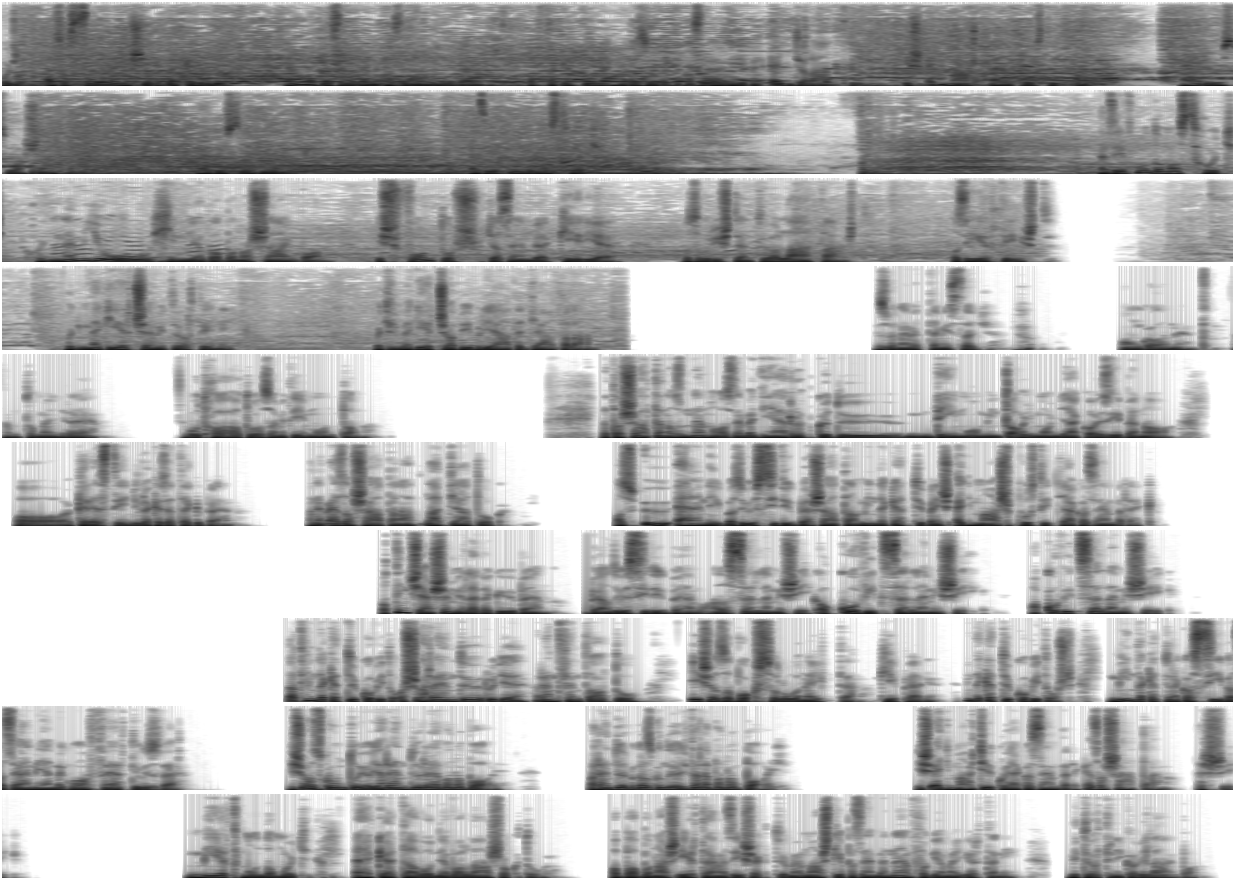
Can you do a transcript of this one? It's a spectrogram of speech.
hogy az a szellemiség bekerül ennek az embernek az elmébe, a feketének meg az zöldeknek az elmébe egyaránt, és egymást elpusztítja. Erről szól a sátán. Erről szól a. Ezért mondom azt, hogy ezért mondom azt, hogy, hogy nem jó hinni a babonaságban, és fontos, hogy az ember kérje az Úristentől a látást, az értést, hogy megértse, mi történik. Vagy hogy megértse a Bibliát egyáltalán. Közben nem vettem észre, hogy hanggal ment. Nem tudom, mennyire volt hallható az, amit én mondtam. Tehát a sátán az nem az, nem egy ilyen röpködő démon, mint ahogy mondják az ében a, a keresztény gyülekezetekben. Hanem ez a sátán, látjátok? Az ő elmékben, az ő szívükben sátán mind a kettőben is egymást pusztítják az emberek. Ott nincsen semmi a levegőben az ő szívükben van, az a szellemiség, a Covid szellemiség. A Covid szellemiség. Tehát mind a kettő covidos. A rendőr, ugye, rendfenntartó, és az a boxoló, ne itt képernyő. Mind a kettő covidos. Mind a kettőnek a szív, az elméje meg van fertőzve. És azt gondolja, hogy a rendőrrel van a baj. A rendőr meg azt gondolja, hogy vele van a baj. És egymást gyilkolják az emberek. Ez a sátán. Tessék. Miért mondom, hogy el kell távolni a vallásoktól? A babonás értelmezésektől, mert másképp az ember nem fogja megérteni, mi történik a világban.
